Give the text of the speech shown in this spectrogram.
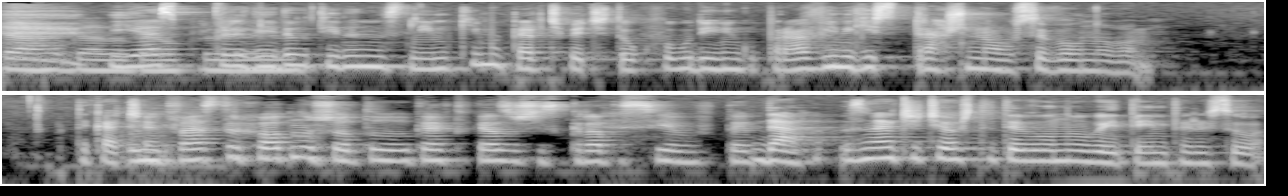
да, да. да и аз да, преди да отида на снимки, макар че вече толкова години го правя, винаги страшно много се вълнувам. Така че... Това е страхотно, защото, както казваш, искрата си е в теб. Да, значи, че още те вълнува и те интересува.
